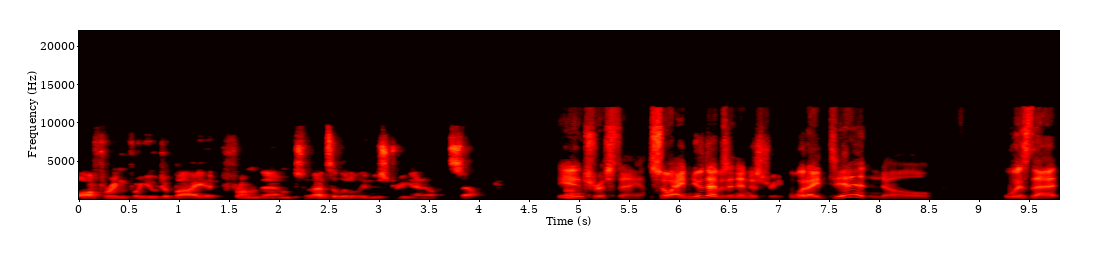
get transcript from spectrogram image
offering for you to buy it from them. So that's a little industry in and of itself. Hmm. Interesting. So I knew that was an industry. What I didn't know was that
